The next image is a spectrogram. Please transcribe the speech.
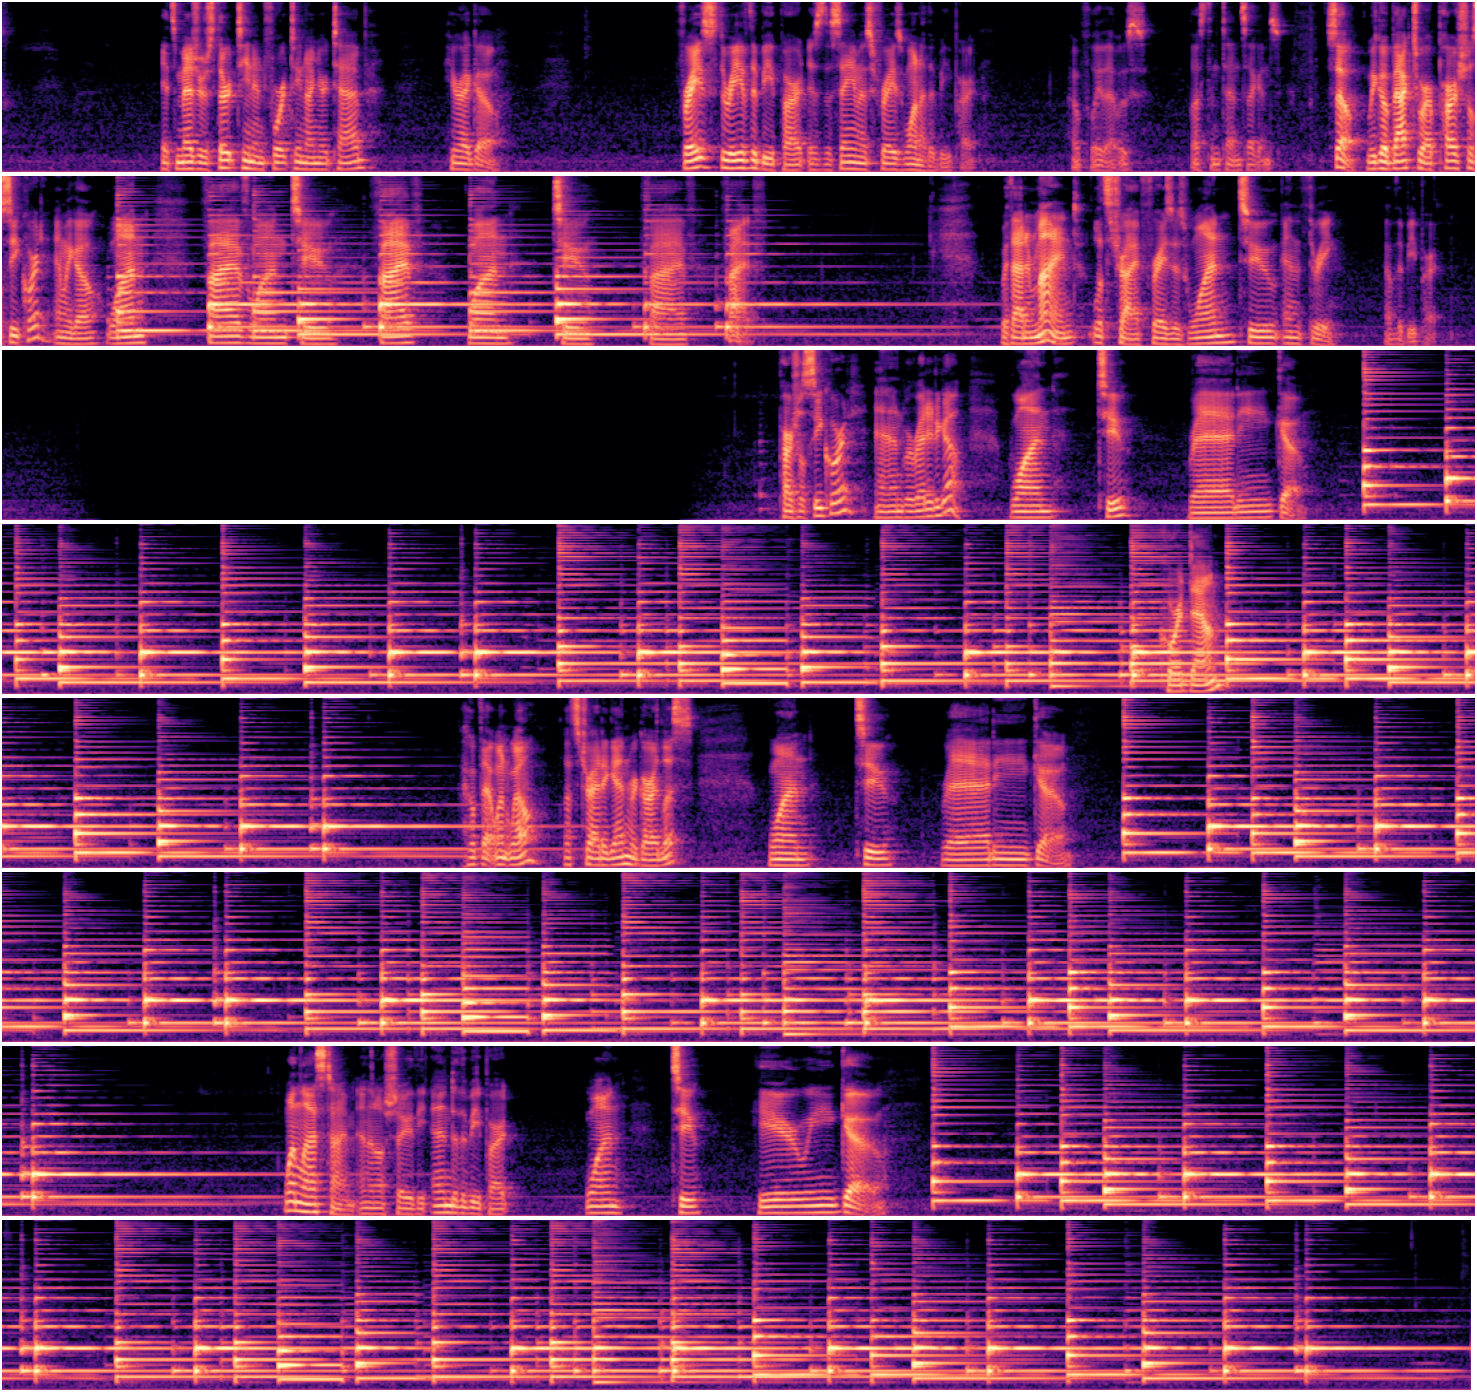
It's measures 13 and 14 on your tab. Here I go. Phrase 3 of the B part is the same as phrase 1 of the B part. Hopefully that was less than 10 seconds. So we go back to our partial C chord and we go 1, 5, 1, 2, 5, 1, 2, 5, 5. With that in mind, let's try phrases 1, 2, and 3 of the B part. Partial C chord, and we're ready to go. One, two, ready, go. Chord down. I hope that went well. Let's try it again regardless. One, two, ready, go. Last time, and then I'll show you the end of the B part. One, two, here we go.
